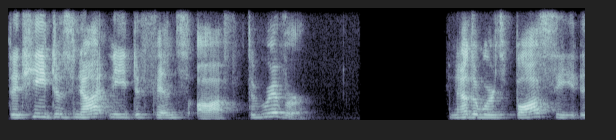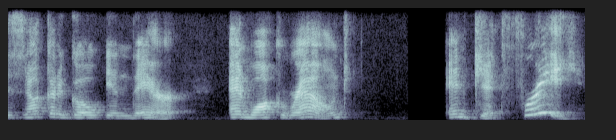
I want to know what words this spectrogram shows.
that he does not need to fence off the river. In other words, Bossy is not going to go in there and walk around and get free.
